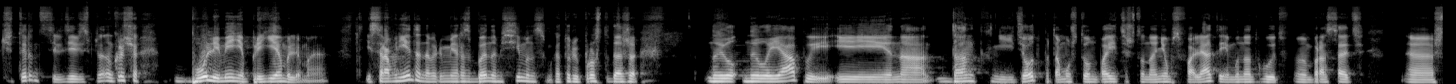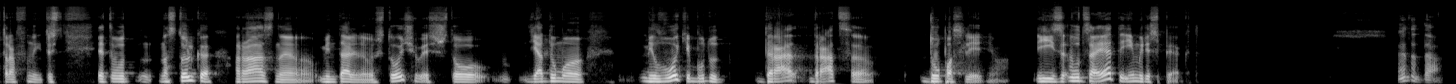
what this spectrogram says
14 или 9 из 15, ну, короче, более-менее приемлемая. И сравни это, например, с Беном Симмонсом, который просто даже на, на лейапы и на данк не идет, потому что он боится, что на нем сфалят, и ему надо будет э, бросать э, штрафные. То есть это вот настолько разная ментальная устойчивость, что я думаю, Милвоки будут дра- драться до последнего. И вот за это им респект. Это да.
